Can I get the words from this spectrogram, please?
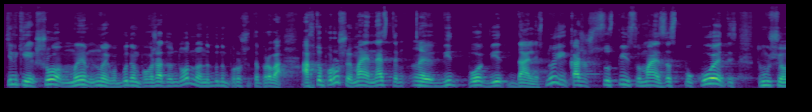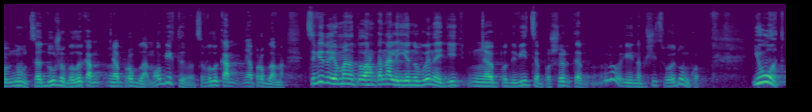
Тільки якщо ми ну будемо поважати одного, не будемо порушувати права. А хто порушує, має нести е, відповідальність. Ну і каже, що суспільство має заспокоїтись, тому що ну це дуже велика проблема. Об'єктивно, це велика проблема. Це відео є в мене на телеграм-каналі. Є новини. Йдіть, е, подивіться, поширте. Ну і напишіть свою думку. І от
